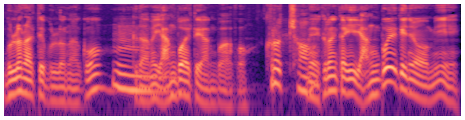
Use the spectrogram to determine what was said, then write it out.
물러날 때 물러나고 음. 그다음에 양보할 때 양보하고. 그렇죠. 네. 그러니까 이 양보의 개념이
